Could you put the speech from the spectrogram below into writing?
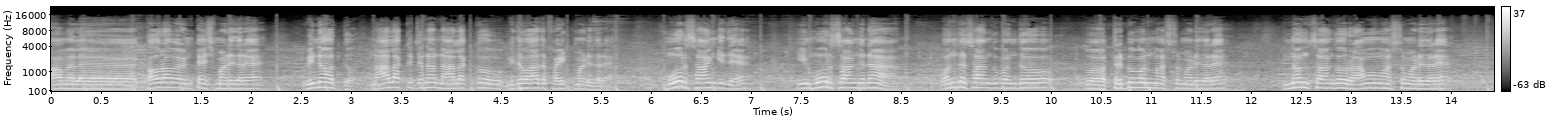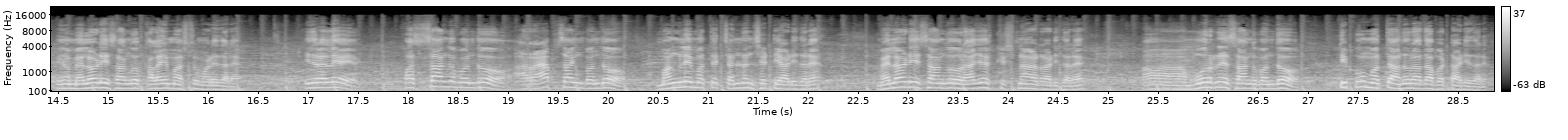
ಆಮೇಲೆ ಕೌರವ ವೆಂಕಟೇಶ್ ಮಾಡಿದ್ದಾರೆ. ವಿನೋದ್, ನಾಲ್ಕು ಜನ ನಾಲ್ಕು ವಿಧವಾದ ಫೈಟ್ ಮಾಡಿದ್ದಾರೆ. ಮೂರು ಸಾಂಗ್ ಇದೆ. ಈ ಮೂರು ಸಾಂಗ್ನ ಒಂದು ಸಾಂಗ್ ಬಂದು ತ್ರಿಭುವನ್ ಮಾಸ್ಟರ್ ಮಾಡಿದ್ದಾರೆ. ಇನ್ನೊಂದು ಸಾಂಗು ರಾಮ ಮಾಸ್ಟರ್ ಮಾಡಿದ್ದಾರೆ. ಇನ್ನು ಮೆಲೋಡಿ ಸಾಂಗು ಕಲೈ ಮಾಸ್ಟರ್ ಮಾಡಿದ್ದಾರೆ. ಇದರಲ್ಲಿ ಫಸ್ಟ್ ಸಾಂಗ್ ಬಂದು, ಆ ರ್ಯಾಪ್ ಸಾಂಗ್ ಬಂದು ಮಂಗ್ಳಿ ಮತ್ತು ಚಂದನ್ ಶೆಟ್ಟಿ ಆಡಿದ್ದಾರೆ ಮೆಲೋಡಿ ಸಾಂಗು ರಾಜೇಶ್ ಕೃಷ್ಣ ಆಡಿದ್ದಾರೆ ಮೂರನೇ ಸಾಂಗ್ ಬಂದು ಟಿಪ್ಪು ಮತ್ತು ಅನುರಾಧ ಭಟ್ ಆಡಿದ್ದಾರೆ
